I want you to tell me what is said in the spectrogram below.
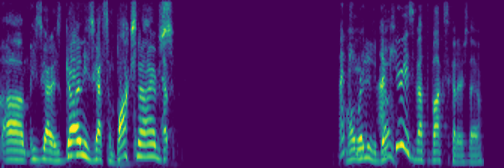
Um, he's got his gun. He's got some box knives. I'm All cu- ready to go. I'm curious about the box cutters, though.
